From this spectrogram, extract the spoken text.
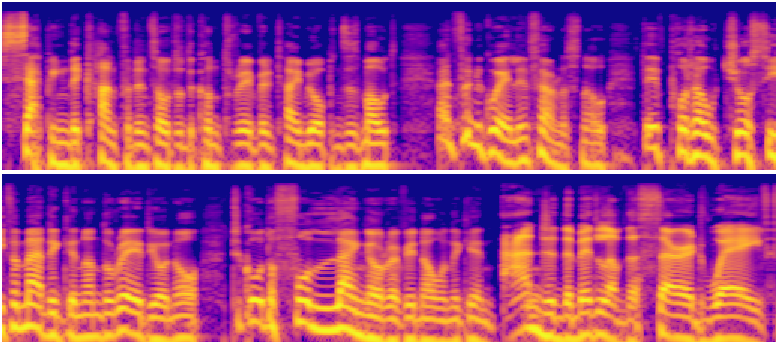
sapping the confidence out of the country every time he opens his mouth. And Fine Gael, in fairness now, they've put out Josepha Madigan on the radio now to go the full langer every now and again. And in the middle of the third wave,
